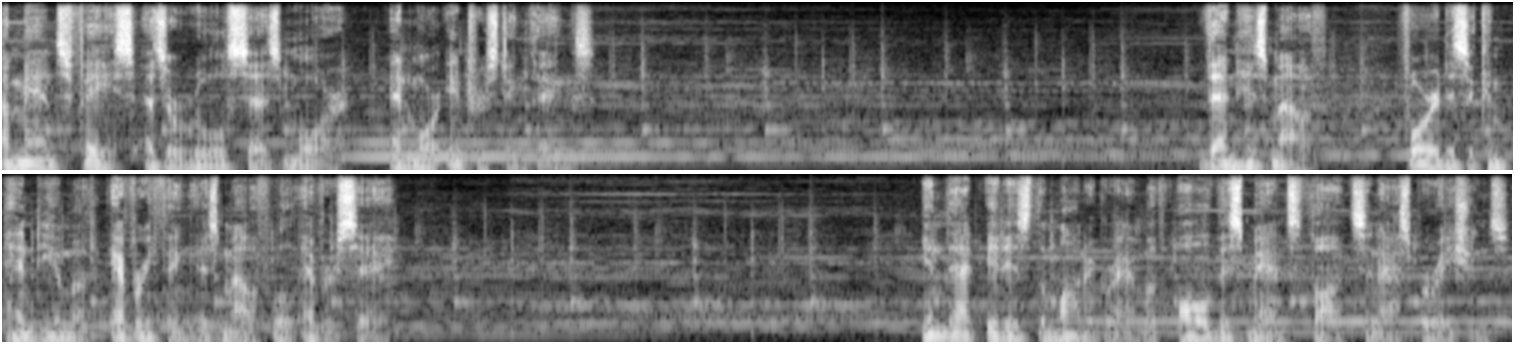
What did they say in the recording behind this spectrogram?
A man's face, as a rule, says more and more interesting things than his mouth, for it is a compendium of everything his mouth will ever say. In that it is the monogram of all this man's thoughts and aspirations.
